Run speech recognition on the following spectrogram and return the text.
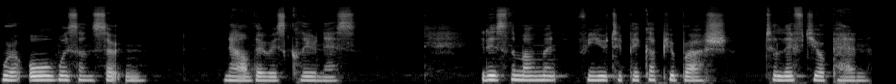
Where all was uncertain, now there is clearness. It is the moment for you to pick up your brush, to lift your pen,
